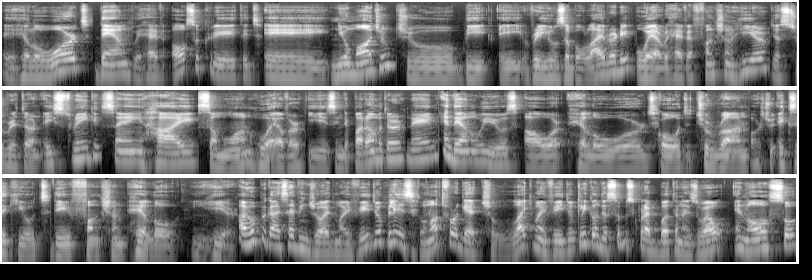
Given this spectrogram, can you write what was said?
a hello world. Then we have also created a new module to be a reusable library where we have a function here just to return a string saying hi someone, whoever is in the parameter name. And then we use our hello world code to run or to execute the function hello in here. I hope you guys have enjoyed my video. Please do not forget to like my video, click on the subscribe button as well, and also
